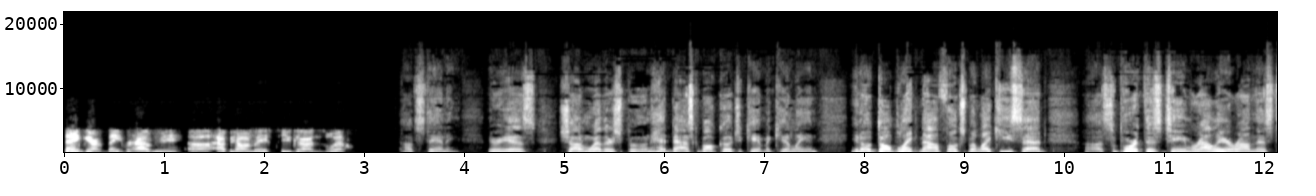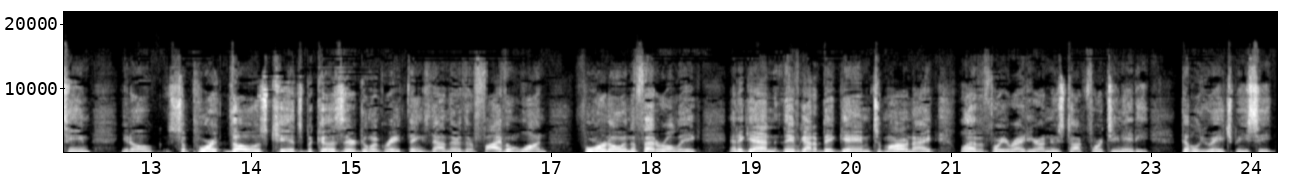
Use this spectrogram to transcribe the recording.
Thank you. Thank you for having me. Uh, happy holidays to you guys as well. Outstanding. There he is, Sean Weatherspoon, head basketball coach at Camp McKinley. And, you know, don't blink now, folks. But like he said, uh, support this team, rally around this team, you know, support those kids because they're doing great things down there. They're 5 and 1, 4 0 in the Federal League. And again, they've got a big game tomorrow night. We'll have it for you right here on News Talk 1480 WHBC.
